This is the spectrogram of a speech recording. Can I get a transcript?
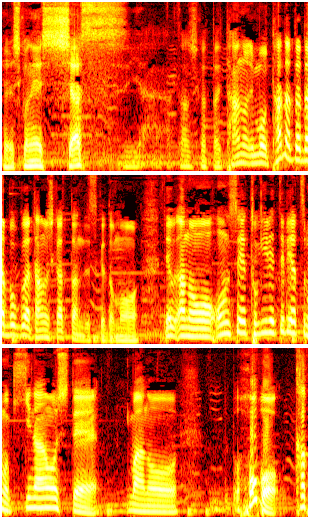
よろしくお願いします。いや楽しかった。楽しもうただただ僕は楽しかったんですけども。であの音声途切れてるやつも聞き直してまああのほぼカ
